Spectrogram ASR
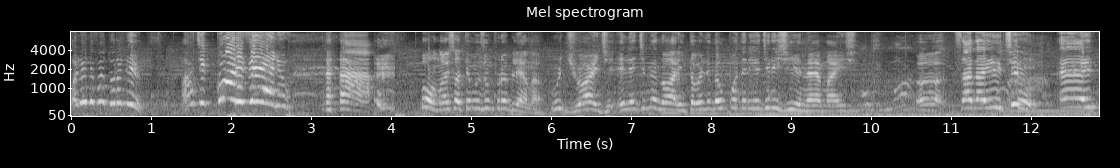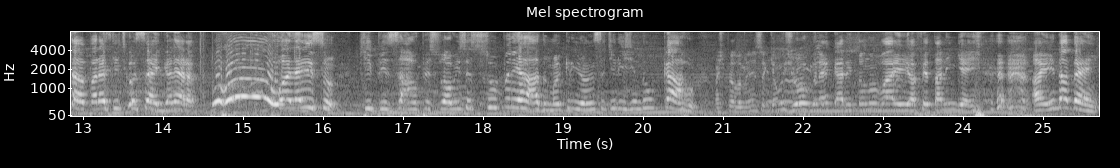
olha o elevador ali. Hardcore, velho! Bom, nós só temos um problema. O George, ele é de menor, então ele não poderia dirigir, né? Mas... Uh, sai daí, tio! Eita, parece que a gente consegue, galera. Uhul! Olha isso! Que bizarro, pessoal. Isso é super errado. Uma criança dirigindo um carro. Mas pelo menos isso aqui é um jogo, né, cara? Então não vai afetar ninguém. Ainda bem.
